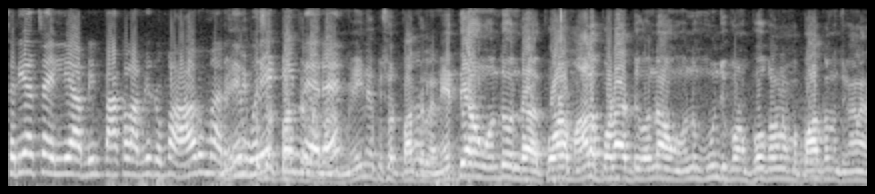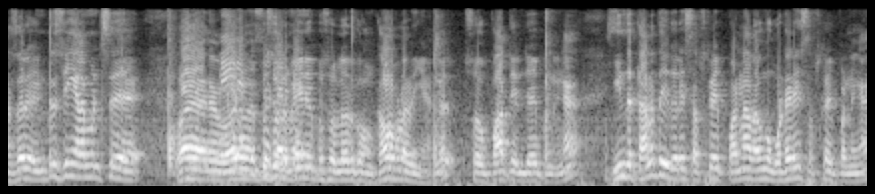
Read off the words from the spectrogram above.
சரியாச்சா இல்லையா அப்படின்னு பார்க்கலாம் அப்படின்னு ரொம்ப ஆர்வமா இருக்கு ஒரே டீம் வேற. மெயின் எபிசோட் பார்த்துல. நேத்தே அவங்க வந்து அந்த போட மாலை போடாததுக்கு வந்து அவங்க வந்து மூஞ்சி போன போக்கலாம் நம்ம பார்த்தோம்னு வச்சுக்கோங்களேன். Sir interesting elements episode. Main எபிசோட்ல இருக்கும். கவலைப்படாதீங்க ஸோ பார்த்து என்ஜாய் பண்ணுங்க. இந்த தளத்தை இதுவரை சப்ஸ்கிரைப் பண்ணாதவங்க உடனே சப்ஸ்கிரைப் பண்ணுங்க.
